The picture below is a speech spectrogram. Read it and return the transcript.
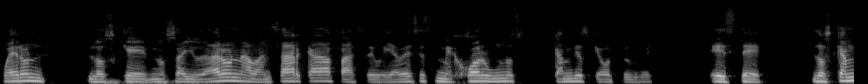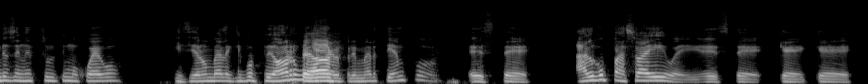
fueron los que nos ayudaron a avanzar cada fase, güey. A veces mejor unos cambios que otros, güey. Este, los cambios en este último juego hicieron ver al equipo peor, güey, que el primer tiempo. Este, algo pasó ahí, güey, este, que, que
